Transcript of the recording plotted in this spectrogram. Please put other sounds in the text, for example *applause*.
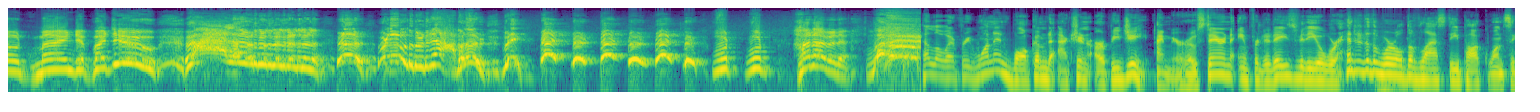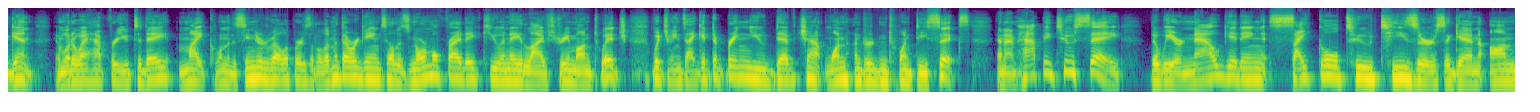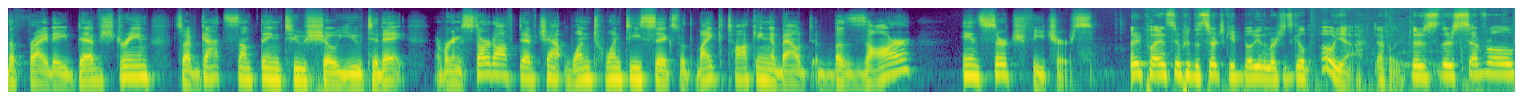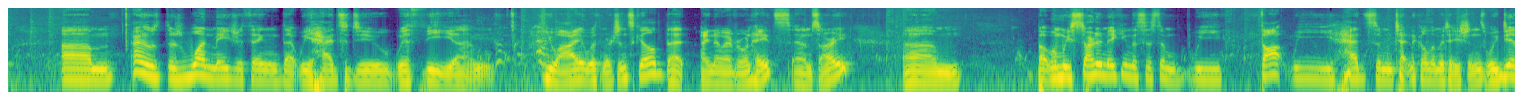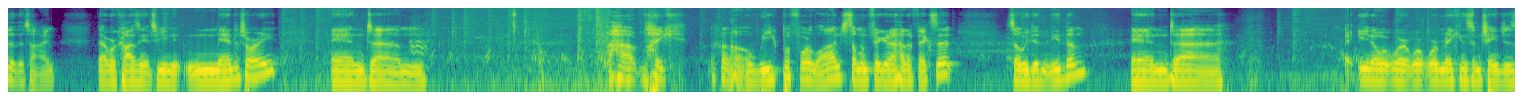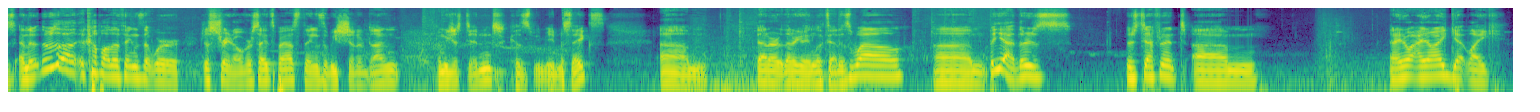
Don't mind if I do. Hello everyone and welcome to Action RPG. I'm your host Aaron and for today's video we're headed to the world of Last Epoch once again. And what do I have for you today? Mike, one of the senior developers at 11th Hour Games held his normal Friday Q&A live stream on Twitch, which means I get to bring you Dev Chat 126. And I'm happy to say that we are now getting Cycle 2 teasers again on the Friday dev stream. So I've got something to show you today. And we're going to start off Dev Chat 126 with Mike talking about Bazaar and search features. Any plans to improve the search capability in the Merchants Guild? Oh yeah, definitely. There's there's several. Um, I was, there's one major thing that we had to do with the um, UI with Merchants Guild that I know everyone hates, and I'm sorry. Um, but when we started making the system, we thought we had some technical limitations. We did at the time that were causing it to be mandatory, and um, uh, *laughs* like I don't know, a week before launch, someone figured out how to fix it, so we didn't need them, and uh, you know we're, we're, we're making some changes, and there, there was a, a, couple other things that were just straight oversights by us, things that we should have done and we just didn't because we made mistakes. Um, that are that are getting looked at as well. Um, but yeah, there's there's definite. Um, I know I know I get like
